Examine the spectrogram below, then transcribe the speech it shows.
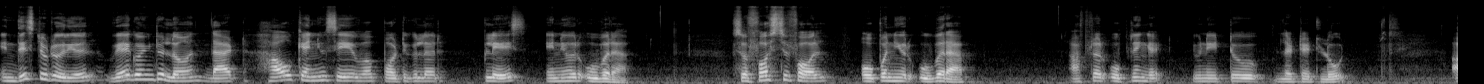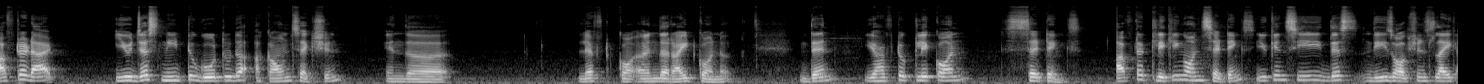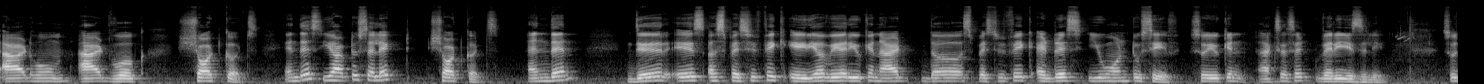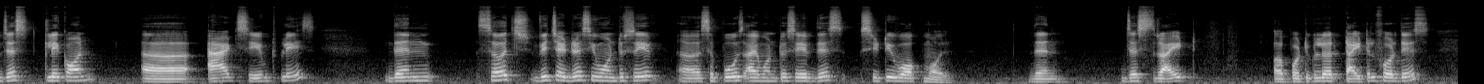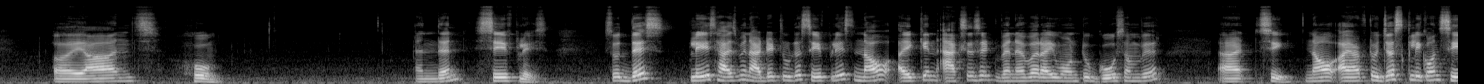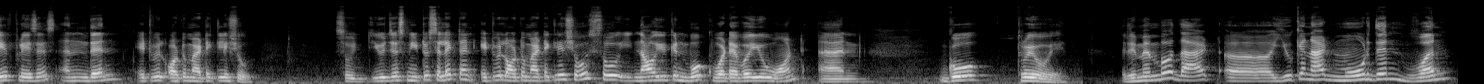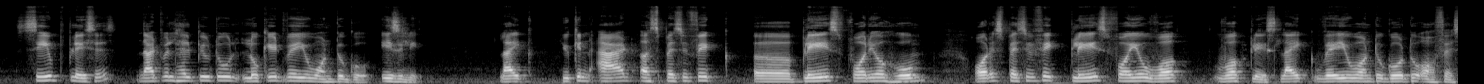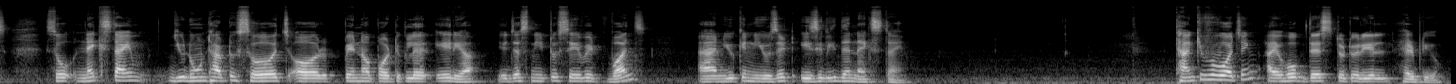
In this tutorial, we are going to learn that how can you save a particular place in your Uber app. So first of all, open your Uber app. After opening it, you need to let it load. After that, you just need to go to the account section in the left in the right corner. Then you have to click on settings after clicking on settings you can see this these options like add home add work shortcuts. In this you have to select shortcuts. And then there is a specific area where you can add the specific address you want to save. So you can access it very easily. So just click on uh, add saved place. Then search which address you want to save. Uh, suppose i want to save this city walk mall. Then just write a particular title for this? Ayan's home. And then save place. So this place has been added to the save place. Now I can access it whenever I want to go somewhere. And see now I have to just click on save places and then it will automatically show. So you just need to select and it will automatically show. So now you can book whatever you want and go through your way remember that uh, you can add more than one saved places that will help you to locate where you want to go easily. Like you can add a specific uh, place for your home or a specific place for your work workplace like where you want to go to office. So next time you don't have to search or pin a particular area you just need to save it once and you can use it easily the next time Thank you for watching. I hope this tutorial helped you.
